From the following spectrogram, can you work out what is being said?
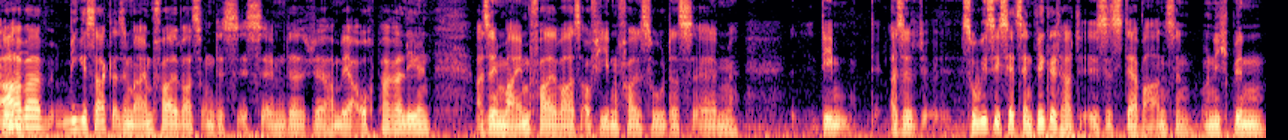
Aber wie gesagt, also in meinem Fall war es, und das ist, ähm, da, da haben wir ja auch Parallelen, also in meinem Fall war es auf jeden Fall so, dass ähm, dem, also so wie es sich jetzt entwickelt hat, ist es der Wahnsinn. Und ich bin,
